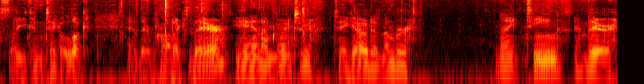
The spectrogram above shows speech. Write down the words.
so you can take a look at their product there. And I'm going to take out a number 19, and there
